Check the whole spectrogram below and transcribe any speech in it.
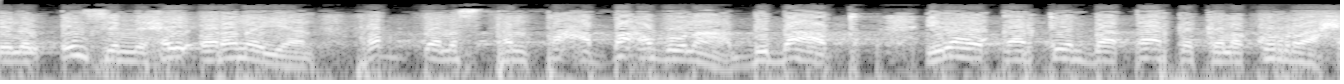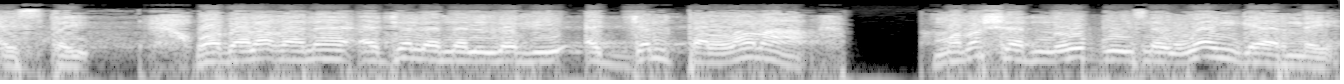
min alinsi maxay odhanayaan? Rabbana istamtaca bacduna bibacd. Ilaahu qaarkeen baa qaarka kale ku raaxaystay. Wa balaganaa ajalana aladii ajalta lana madashaad noo goysna waan gaarnay.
